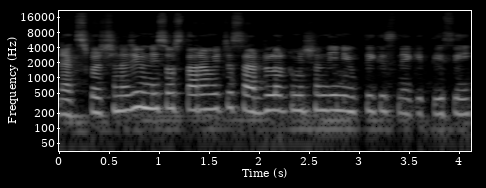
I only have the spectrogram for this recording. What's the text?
ਨੈਕਸਟ ਕੁਐਸਚਨ ਹੈ ਜੀ 1917 ਵਿੱਚ ਸੈਡਲਰ ਕਮਿਸ਼ਨ ਦੀ ਨਿਯੁਕਤੀ ਕਿਸਨੇ ਕੀਤੀ ਸੀ?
